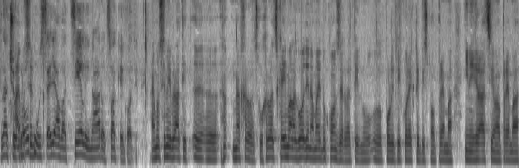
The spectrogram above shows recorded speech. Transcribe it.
Znači u Europu useljava cijeli narod svake godine. Ajmo se mi vratiti e, e, na Hrvatsku. Hrvatska je imala godinama jednu konzervativnu e, politiku, rekli bismo, prema imigracijama, prema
